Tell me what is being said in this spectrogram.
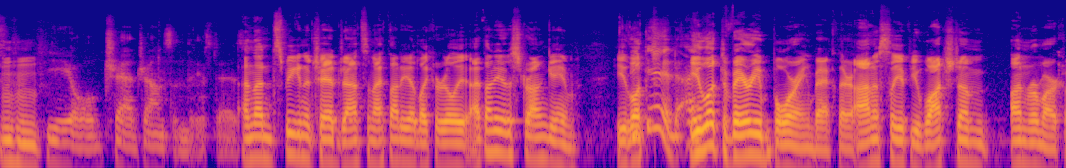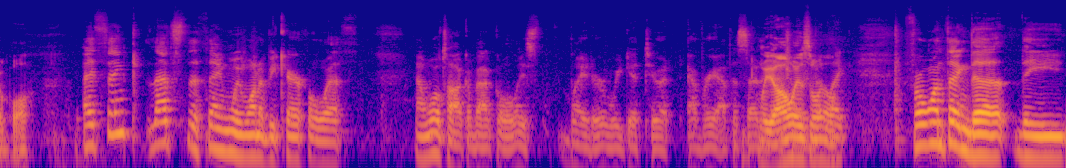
Mhm. the old Chad Johnson these days. And then speaking of Chad Johnson, I thought he had like a really I thought he had a strong game. He looked did. he I- looked very boring back there. Honestly, if you watched him, unremarkable. I think that's the thing we want to be careful with, and we'll talk about goalies later. We get to it every episode. We always will. Like, for one thing, the the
